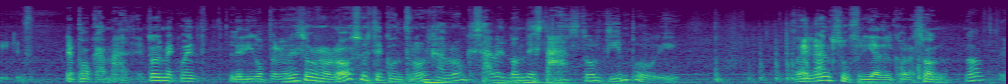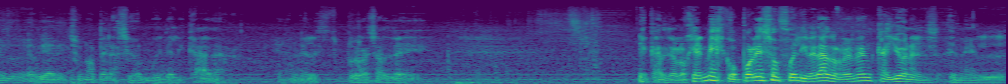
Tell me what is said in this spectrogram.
y de poca madre. Entonces me cuenta, le digo, pero es horroroso este control, cabrón, que saben dónde estás todo el tiempo. Y Renan sufría del corazón, ¿no? Le había hecho una operación muy delicada en el Instituto Nacional de, de Cardiología en México. Por eso fue liberado. Renan cayó en el, en el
